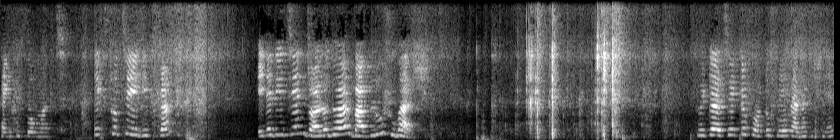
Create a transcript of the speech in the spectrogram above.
thank you so much next হচ্ছে এই গিফটটা এটা দিয়েছেন জলধর বাবলু সুভাষ। এটা আছে একটা ফটো ফ্রেম রাধাকৃষ্ণের।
